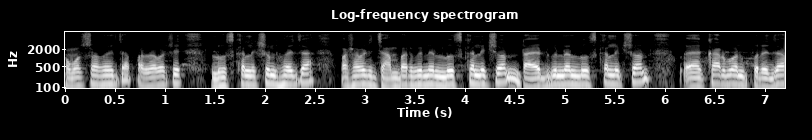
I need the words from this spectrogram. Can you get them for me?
সমস্যা হয়ে যায়, পাশাপাশি লুজ কালেকশন হয়ে যায়, পাশাপাশি জাম্পার বিনের লুজ কালেকশন, ডায়োডগুলোর লুজ কালেকশন কার্বন পরে যা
